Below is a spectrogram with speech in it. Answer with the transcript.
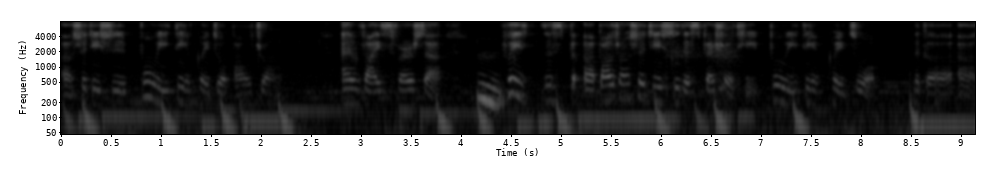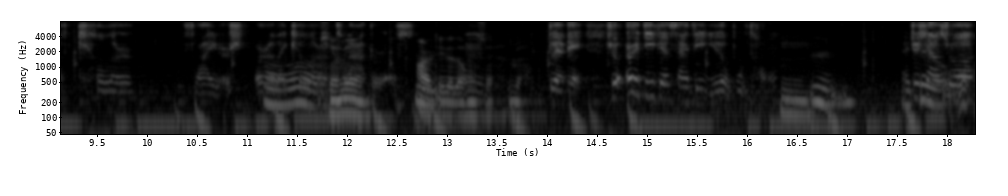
呃设计师不一定会做包装，and vice versa。嗯。会呃包装设计师的 specialty 不一定会做那个呃 killer flyers or like killer collaterals。二 D 的东西是吧？对，就二 D 跟三 D 也有不同。嗯嗯，就像说，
